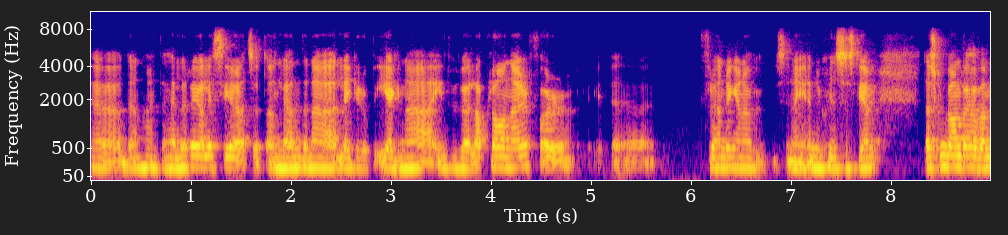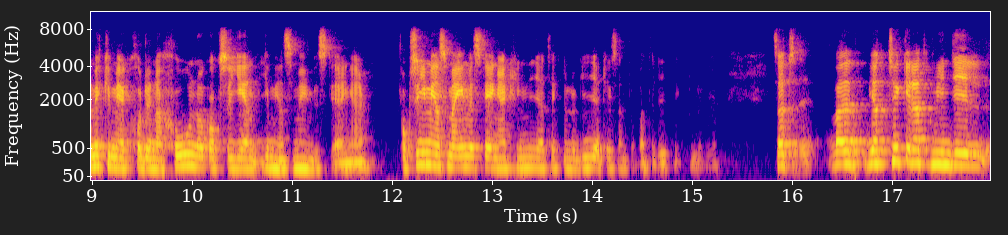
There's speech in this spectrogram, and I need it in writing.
Eh, den har inte heller realiserats utan länderna lägger upp egna individuella planer för eh, förändringarna förändringen av sina energisystem. Där skulle man behöva mycket mer koordination och också gemensamma investeringar. Också gemensamma investeringar kring nya teknologier, till exempel batteriteknologi. Så att, jag tycker att Green Deal,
